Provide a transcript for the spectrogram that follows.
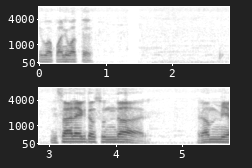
हे वा पाणी वाहत दिसायला एकदम सुंदर रम्य.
